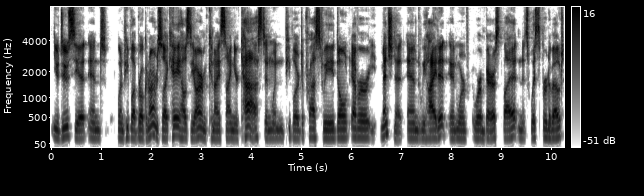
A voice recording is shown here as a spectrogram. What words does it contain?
you do see it. And when people have broken arms, like, hey, how's the arm? Can I sign your cast? And when people are depressed, we don't ever mention it and we hide it and we're, we're embarrassed by it and it's whispered about,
